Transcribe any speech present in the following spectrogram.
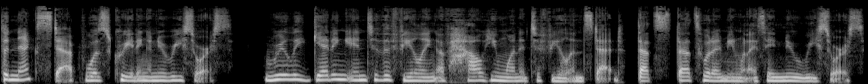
The next step was creating a new resource, really getting into the feeling of how he wanted to feel instead. That's, that's what I mean when I say new resource.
